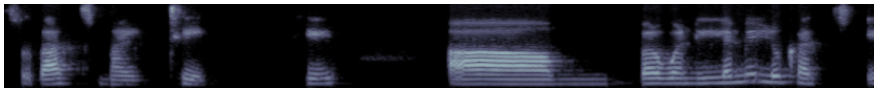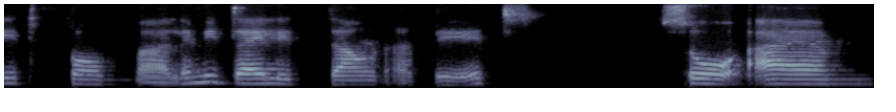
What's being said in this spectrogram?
So that's my take. Okay. Um, but when let me look at it from, uh, let me dial it down a bit. So um,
